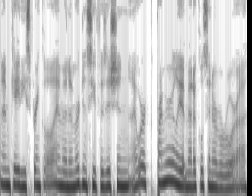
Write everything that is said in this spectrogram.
I'm Katie Sprinkle. I'm an emergency physician. I work primarily at Medical Center of Aurora.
